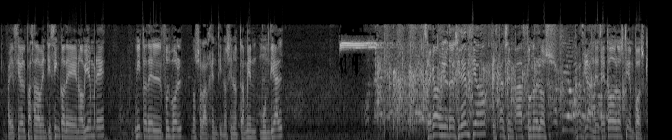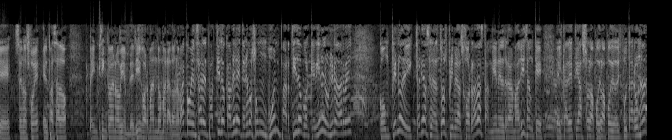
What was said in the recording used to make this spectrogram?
que falleció el pasado 25 de noviembre, mito del fútbol no solo argentino, sino también mundial. Se acaba el minuto de silencio, descanse en paz, uno de los más grandes de todos los tiempos que se nos fue el pasado 25 de noviembre, Diego Armando Maradona. Va a comenzar el partido Cabrera y tenemos un buen partido porque viene el Unión Adarve con pleno de victorias en las dos primeras jornadas, también el Real Madrid, aunque el cadete A solo ha podido, ha disputar una,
